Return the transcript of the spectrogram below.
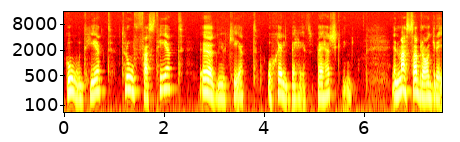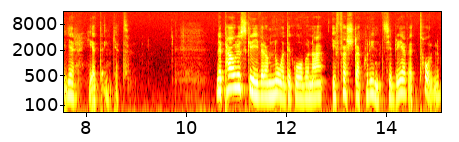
godhet, trofasthet, ödmjukhet och självbehärskning. En massa bra grejer helt enkelt. När Paulus skriver om nådegåvorna i första Korintierbrevet 12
